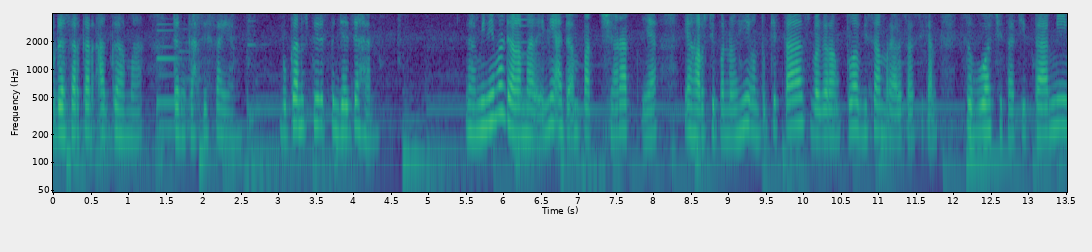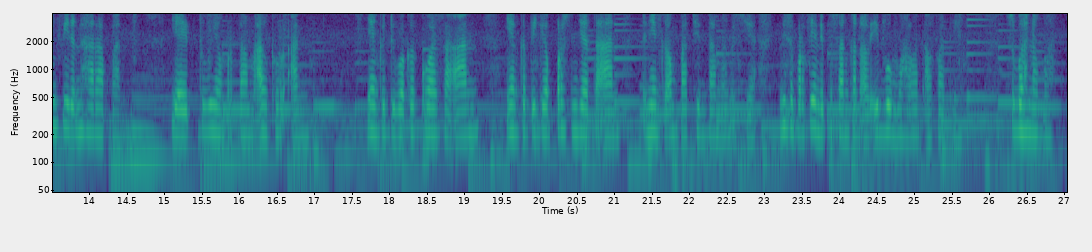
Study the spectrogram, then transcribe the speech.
berdasarkan agama dan kasih sayang, bukan spirit penjajahan. Nah, minimal dalam hal ini ada empat syarat ya yang harus dipenuhi untuk kita sebagai orang tua bisa merealisasikan sebuah cita-cita, mimpi dan harapan. Yaitu yang pertama Al-Qur'an, yang kedua kekuasaan, yang ketiga persenjataan, dan yang keempat cinta manusia. Ini seperti yang dipesankan oleh Ibu Muhammad Al-Fatih. Subhanallah.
